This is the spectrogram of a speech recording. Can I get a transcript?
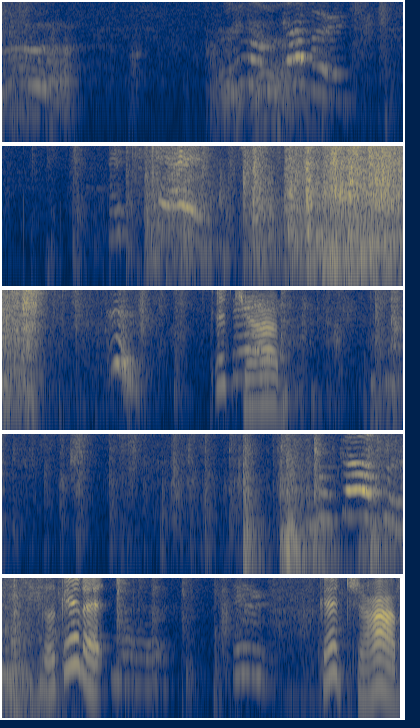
Ugh. Very good. Good job. Go get it. Good job.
